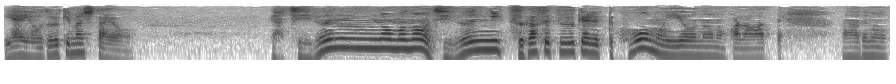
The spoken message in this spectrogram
いやいや、驚きましたよ。いや、自分のものを自分に継がせ続けるってこうも異様なのかなって。ああ、でも、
